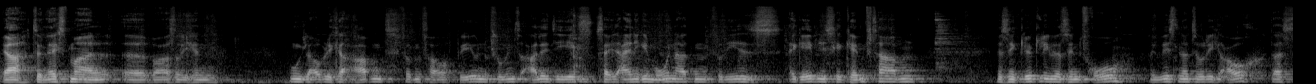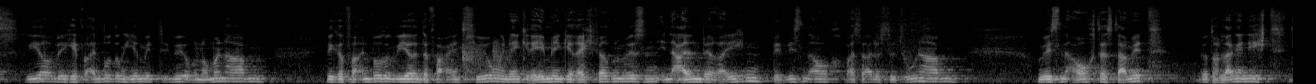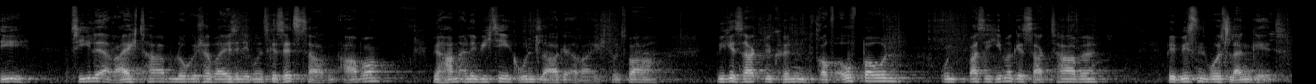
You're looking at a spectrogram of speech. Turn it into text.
Ja, zunächst mal äh, war es natürlich ein unglaublicher Abend für den VfB und für uns alle, die jetzt seit einigen Monaten für dieses Ergebnis gekämpft haben. Wir sind glücklich, wir sind froh. Wir wissen natürlich auch, dass wir, welche Verantwortung hiermit wir übernommen haben, welche Verantwortung wir in der Vereinsführung, in den Gremien gerecht werden müssen, in allen Bereichen. Wir wissen auch, was wir alles zu tun haben. Wir wissen auch, dass damit wir doch lange nicht die Ziele erreicht haben, logischerweise, die wir uns gesetzt haben. Aber wir haben eine wichtige Grundlage erreicht. Und zwar, wie gesagt, wir können darauf aufbauen. Und was ich immer gesagt habe, wir wissen, wo es lang geht.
